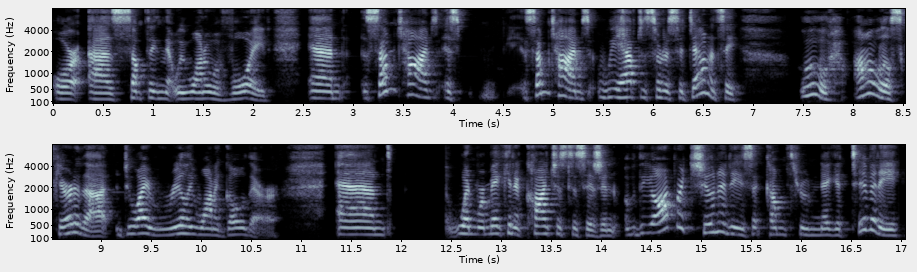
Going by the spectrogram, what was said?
or as something that we want to avoid. And sometimes is sometimes we have to sort of sit down and say, "Ooh, I'm a little scared of that. Do I really want to go there?" And when we're making a conscious decision, the opportunities that come through negativity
